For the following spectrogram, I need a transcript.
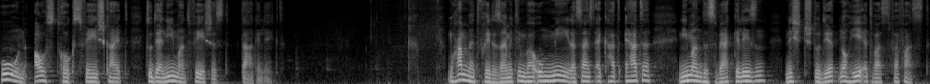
hohen Ausdrucksfähigkeit, zu der niemand fähig ist, dargelegt. Mohammed, Friede sei mit ihm, war Ummi, das heißt, er, hatte niemandes Werk gelesen, nicht studiert, noch je etwas verfasst.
